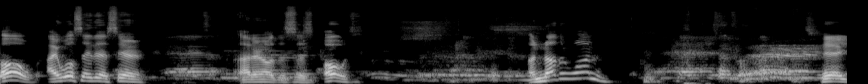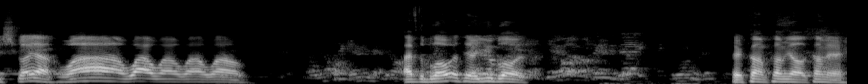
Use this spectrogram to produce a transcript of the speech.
Oh, I will say this here. I don't know what this is. Oh, another one? Here, Yishkoyach. Wow, wow, wow, wow, wow. I have to blow it? There, you blow it. Here, come, come, y'all, come here.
